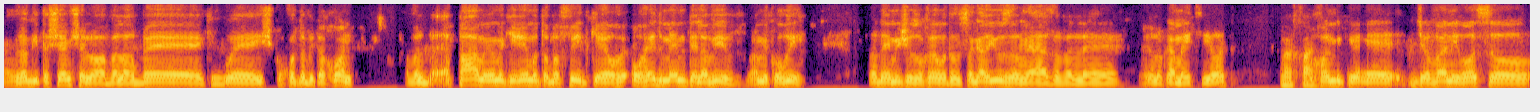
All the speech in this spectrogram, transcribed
אני לא אגיד את השם שלו, אבל הרבה, הוא אה, איש כוחות הביטחון, אבל הפעם היו מכירים אותו בפיד כאוהד מ"ם תל אביב, המקורי. לא יודע אם מישהו זוכר אותו, הוא סגר יוזר מאז, אבל אה, היו לו כמה יציאות. נכון. בכל מקרה, ג'ובאני רוסו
